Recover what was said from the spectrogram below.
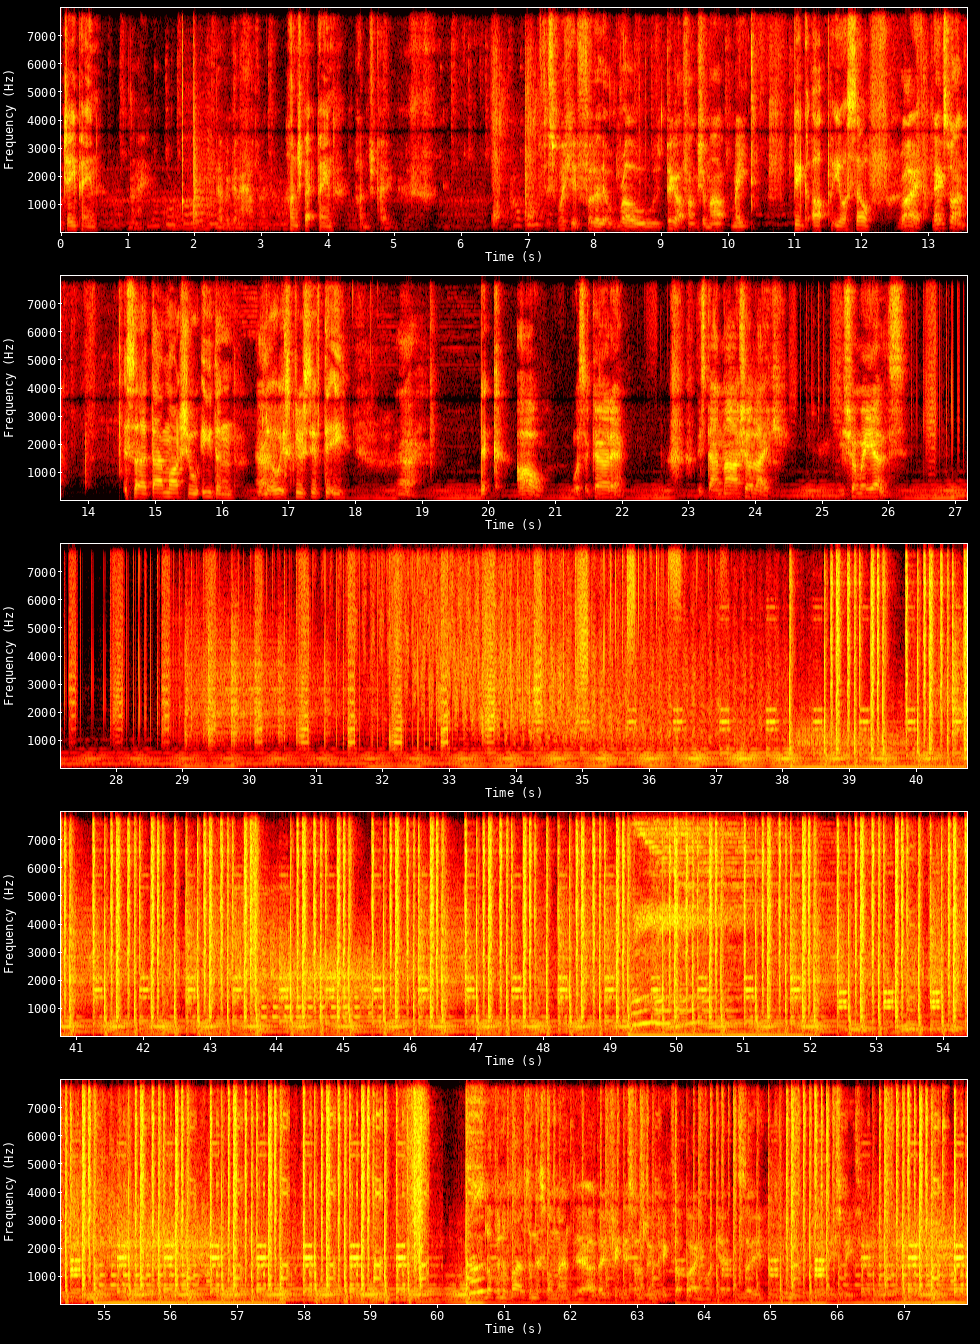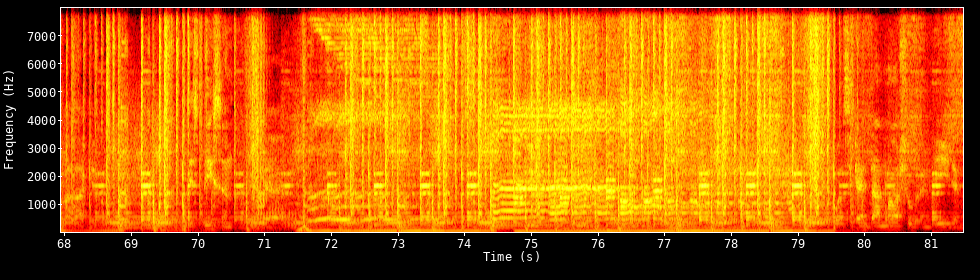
J Pain. No. Never gonna happen. Hunchback Pain. Hunch pain. Just wicked, full of little rolls. Big up function mark, mate. Big up yourself. Right, next one. It's a uh, Dan Marshall Eden Yeah. little exclusive ditty. Yeah. Dick. Oh, what's then? It's Dan Marshall, like. He's somewhere else? Loving the on this one, man. Yeah, I don't think this one's been picked up by anyone yet, so let me speak to him. I like it. It's decent. Yeah. Once again, Dan Marshall and Eden.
